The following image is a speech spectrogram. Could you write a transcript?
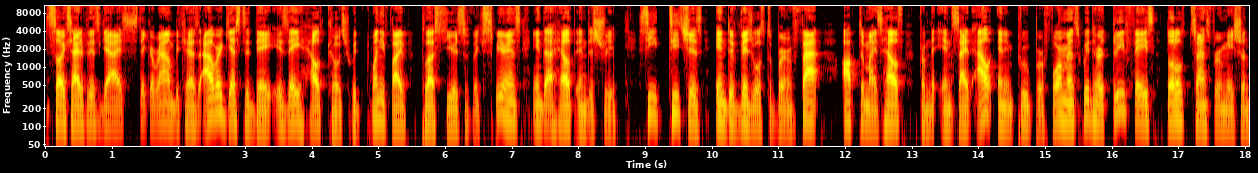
So excited for this, guys. Stick around because our guest today is a health coach with 25 plus years of experience in the health industry. She teaches individuals to burn fat, optimize health from the inside out, and improve performance with her three phase total transformation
